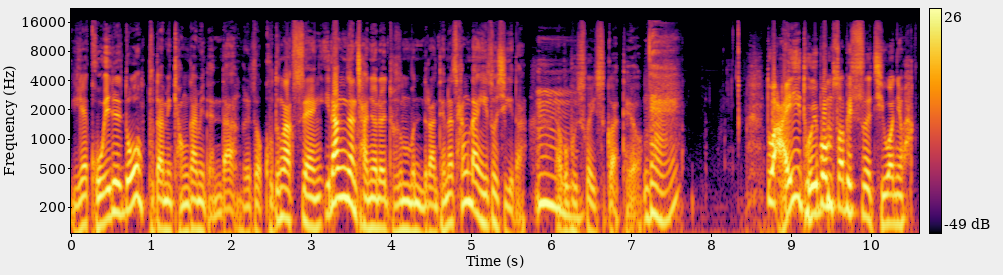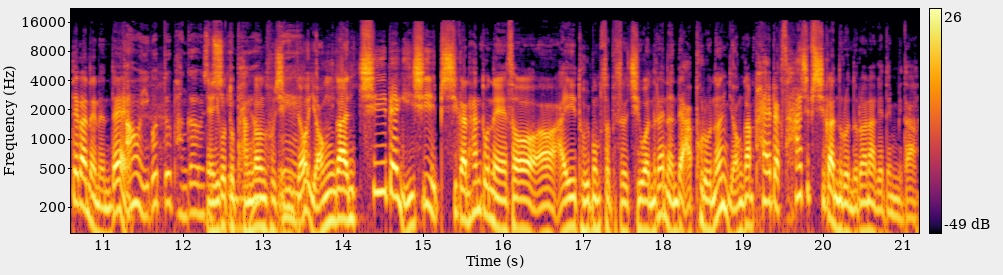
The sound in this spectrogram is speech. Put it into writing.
이게 고1도 부담이 경감이 된다. 그래서 고등학생 1학년 자녀를 두는 분들한테는 상당히 소식이다라고 음. 볼 수가 있을 것 같아요. 네. 또 아이 돌봄 서비스 지원이 확대가 되는데 아, 이것도 반가운 네. 예. 이것도 반가운 소식이죠. 연간 720시간 한도 내에서 어, 아이 돌봄 서비스를 지원을 했는데 앞으로는 연간 840시간으로 늘어나게 됩니다.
